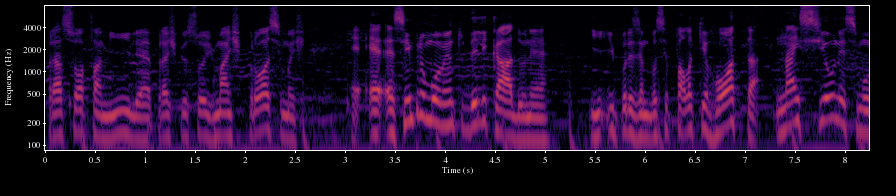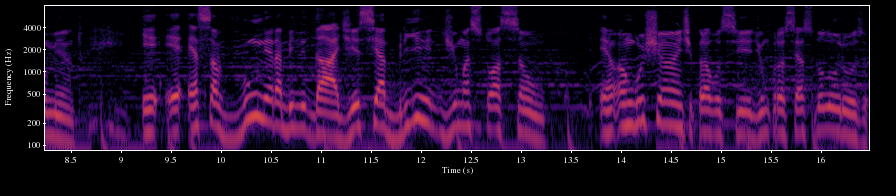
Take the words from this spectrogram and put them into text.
para sua família, para as pessoas mais próximas, é, é- é sempre um momento delicado, né? E, e, por exemplo, você fala que Rota nasceu nesse momento. E- e- essa vulnerabilidade, esse abrir de uma situação é angustiante para você, de um processo doloroso,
